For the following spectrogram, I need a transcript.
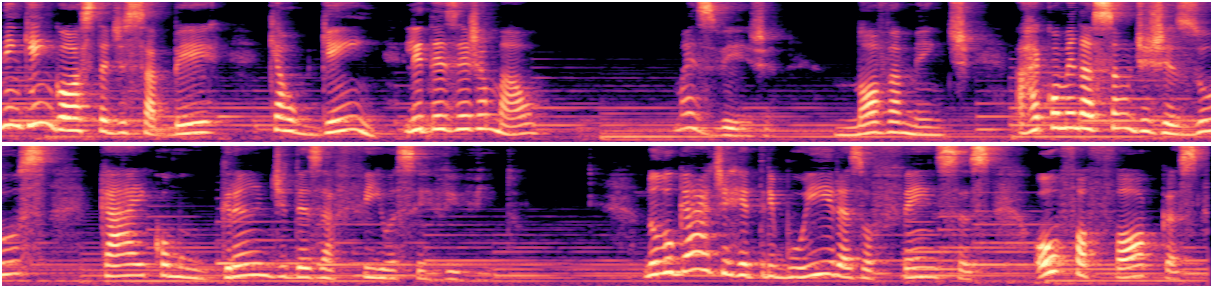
Ninguém gosta de saber que alguém lhe deseja mal. Mas veja, novamente, a recomendação de Jesus cai como um grande desafio a ser vivido. No lugar de retribuir as ofensas ou fofocas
